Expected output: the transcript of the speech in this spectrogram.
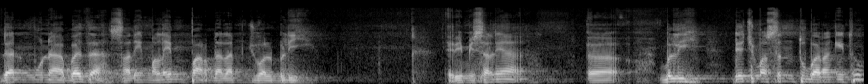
dan munabadah saling melempar dalam jual beli. Jadi misalnya uh, beli dia cuma sentuh barang itu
